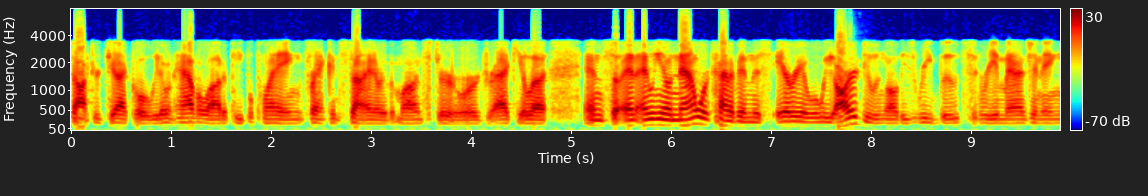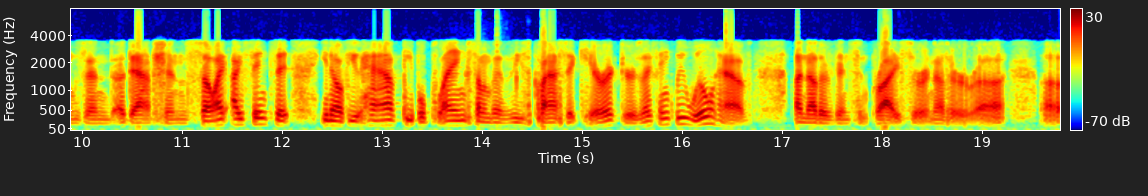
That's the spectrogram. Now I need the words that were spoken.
Dr. Jekyll. We don't have a lot of people playing Frankenstein or the monster or Dracula. And so and, and you know, now we're kind of in this area where we are doing all these reboots and reimaginings and adaptions. So I, I think that, you know, if you have people playing some of these classic characters, I think we will have another Vincent Price or another uh, uh,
